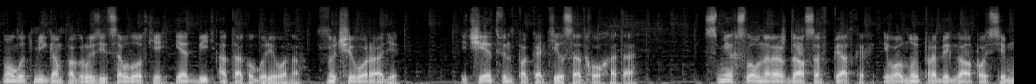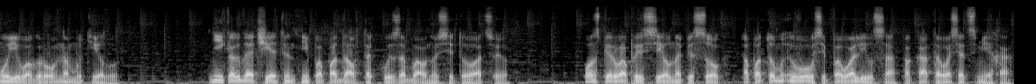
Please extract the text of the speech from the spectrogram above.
Могут мигом погрузиться в лодки и отбить атаку гурионов. Ну чего ради? И Четвин покатился от хохота. Смех словно рождался в пятках и волной пробегал по всему его огромному телу. Никогда Четвинд не попадал в такую забавную ситуацию. Он сперва присел на песок, а потом и вовсе повалился, покатываясь от смеха.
